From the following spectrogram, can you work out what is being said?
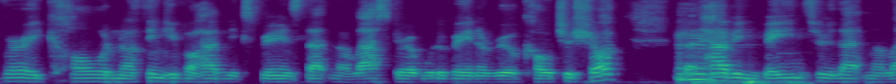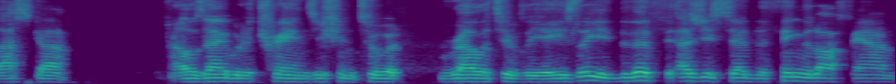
very cold. And I think if I hadn't experienced that in Alaska, it would have been a real culture shock. But mm-hmm. having been through that in Alaska, I was able to transition to it relatively easily. The, as you said, the thing that I found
